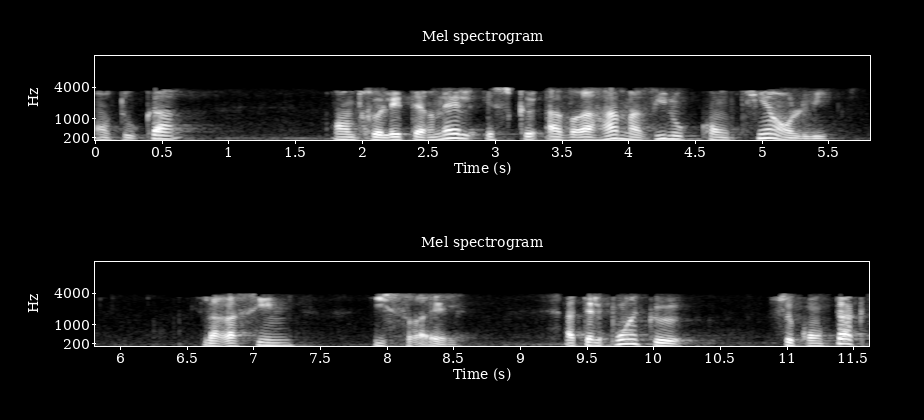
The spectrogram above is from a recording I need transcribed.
en tout cas, entre l'Éternel et ce que Abraham Avinu contient en lui, la racine Israël, à tel point que ce contact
